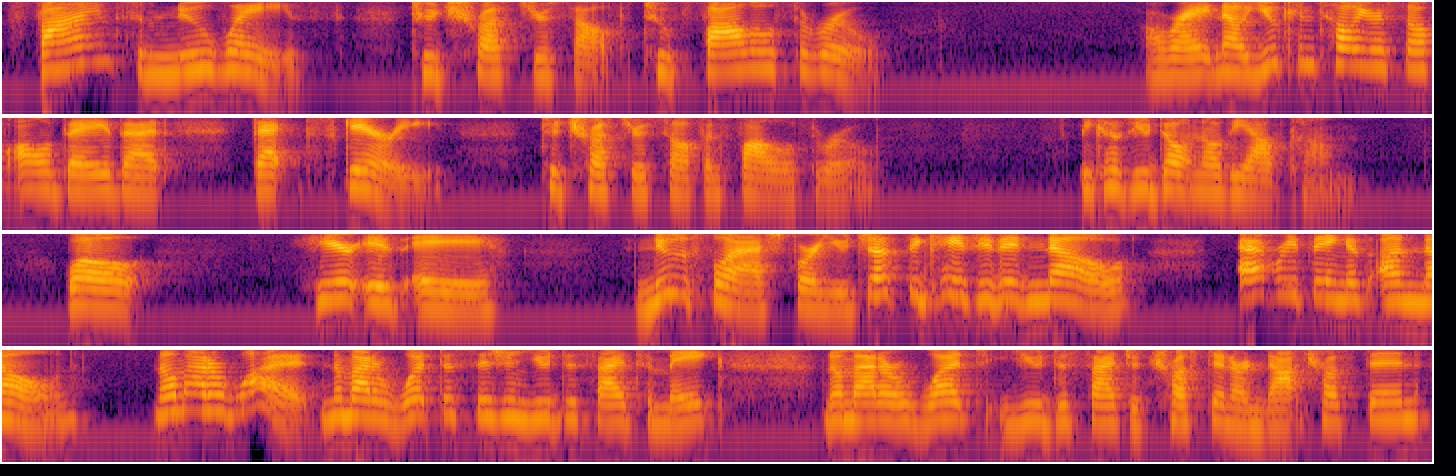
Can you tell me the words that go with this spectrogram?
Find some new ways to trust yourself, to follow through. All right. Now you can tell yourself all day that that's scary to trust yourself and follow through because you don't know the outcome. Well, here is a news flash for you just in case you didn't know. Everything is unknown no matter what, no matter what decision you decide to make, no matter what you decide to trust in or not trust in,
